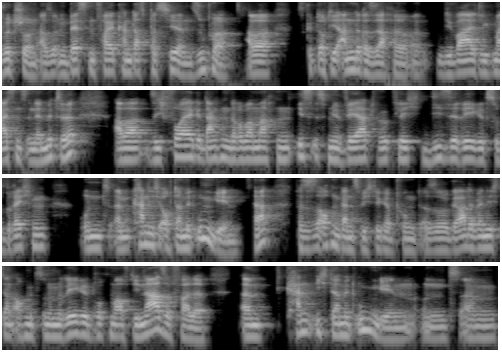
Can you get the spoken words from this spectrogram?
wird schon. Also im besten Fall kann das passieren. Super. Aber es gibt auch die andere Sache. Die Wahrheit liegt meistens in der Mitte. Aber sich vorher Gedanken darüber machen, ist es mir wert, wirklich diese Regel zu brechen und ähm, kann ich auch damit umgehen? Ja, das ist auch ein ganz wichtiger Punkt. Also gerade wenn ich dann auch mit so einem Regelbruch mal auf die Nase falle, ähm, kann ich damit umgehen? Und ähm,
